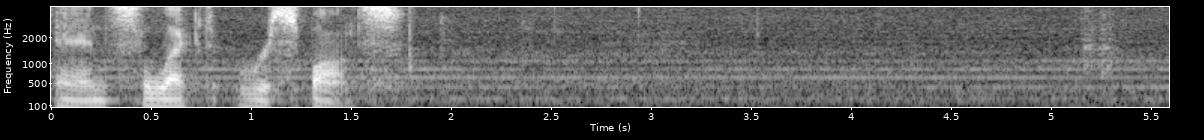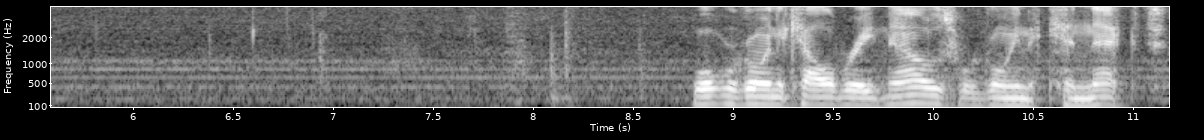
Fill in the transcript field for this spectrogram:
and select response. What we're going to calibrate now is we're going to connect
